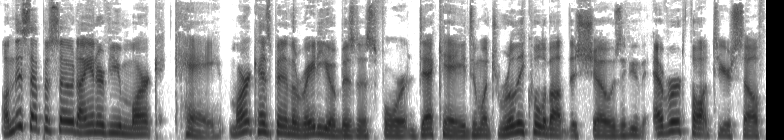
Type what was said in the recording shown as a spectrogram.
On this episode, I interview Mark Kay. Mark has been in the radio business for decades, and what's really cool about this show is if you've ever thought to yourself,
